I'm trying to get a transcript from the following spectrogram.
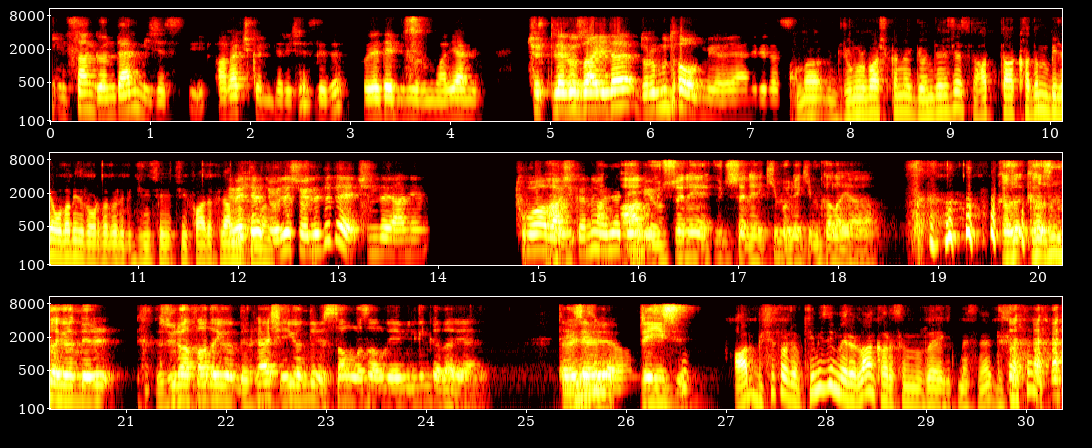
İnsan göndermeyeceğiz. Araç göndereceğiz dedi. Böyle de bir durum var. Yani Türkler uzayda durumu da olmuyor yani biraz. Ama Cumhurbaşkanı göndereceğiz. Hatta kadın bile olabilir orada böyle bir cinsiyetçi ifade falan. Evet evet öyle söyledi de şimdi yani TUA Abi- başkanı öyle abi demiyor. 3 sene 3 sene kim öle kim kala ya. Kadın, kadın da gönderir, zürafa da gönderir, her şeyi gönderir. Salla sallayabildiğin kadar yani. Teyzenin öyle. reisi. Abi bir şey soracağım. Kim izin verir lan karısının uzaya gitmesine? Düşünsene.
